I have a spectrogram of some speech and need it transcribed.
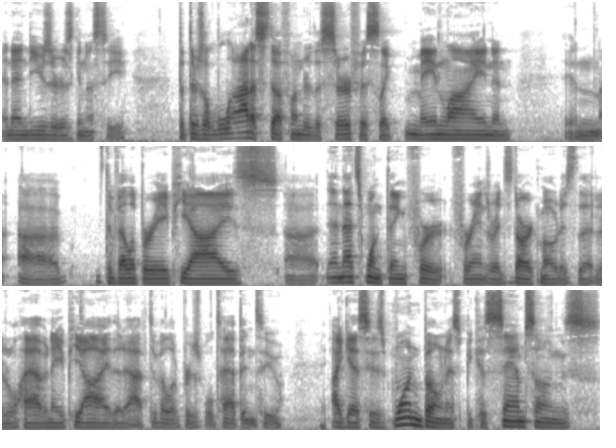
an end user, is going to see. But there's a lot of stuff under the surface, like mainline and and uh, developer APIs, uh, and that's one thing for for Android's dark mode is that it'll have an API that app developers will tap into. I guess is one bonus because Samsung's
